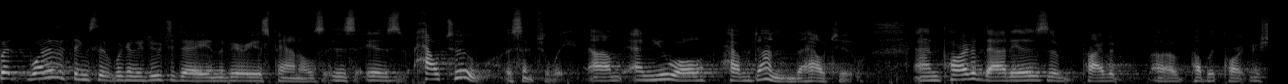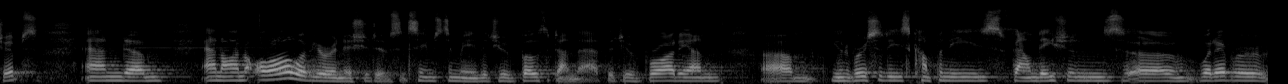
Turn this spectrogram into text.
But one of the things that we're going to do today in the various panels is, is how to, essentially. Um, and you all have done the how to. And part of that is uh, private uh, public partnerships. And, um, and on all of your initiatives, it seems to me that you've both done that, that you've brought in um, universities, companies, foundations, uh, whatever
